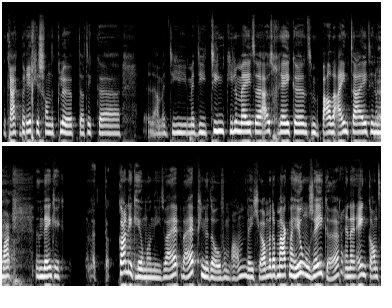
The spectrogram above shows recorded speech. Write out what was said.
dan krijg ik berichtjes van de club dat ik eh, nou, met, die, met die 10 kilometer uitgerekend, een bepaalde eindtijd in een mar. Dan denk ik, ja, maar dat kan ik helemaal niet. Waar, waar heb je het over, man? Weet je wel? Maar dat maakt me heel onzeker. En aan één kant,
